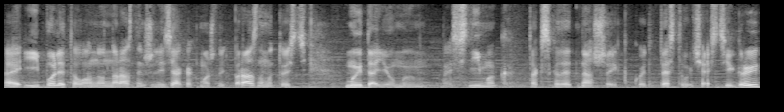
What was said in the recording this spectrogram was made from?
э, и более того, оно на разных железяках может быть по-разному. То есть мы даем им снимок, так сказать, нашей какой-то тестовой части игры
